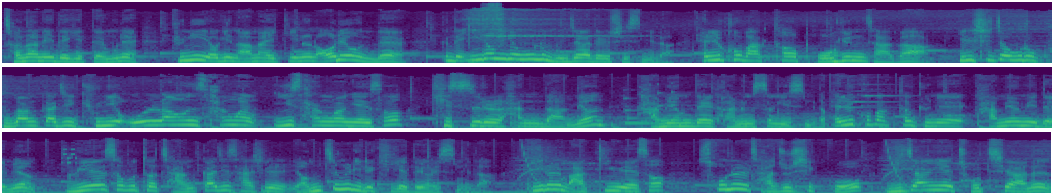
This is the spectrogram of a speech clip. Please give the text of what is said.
전환이 되기 때문에 균이 여기 남아있기는 어려운데 근데 이런 경우는 문제가 될 수 있습니다. 헬리코박터 보균자가 일시적으로 구강까지 균이 올라온 상황, 이 상황에서 키스를 한다면 감염될 가능성이 있습니다. 헬리코박터 균에 감염이 되면 위에서부터 장까지 사실 염증을 일으키게 되어 있습니다. 이를 막기 위해서 손을 자주 씻고 위장에 좋지 않은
